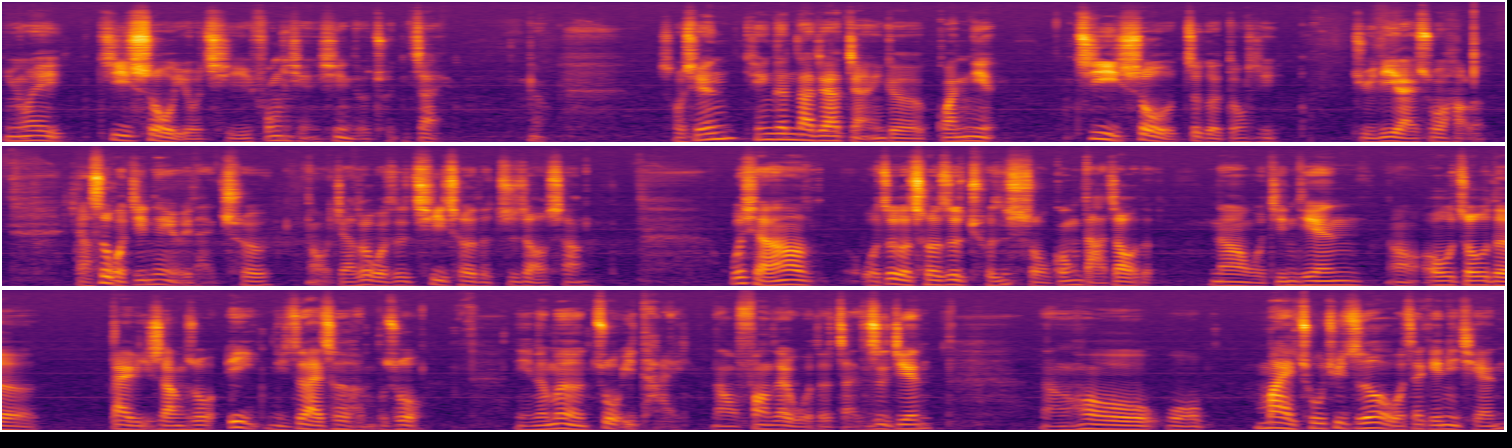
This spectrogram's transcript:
因为寄售有其风险性的存在。首先，先跟大家讲一个观念：寄售这个东西，举例来说好了。假设我今天有一台车哦，假设我是汽车的制造商，我想要我这个车是纯手工打造的。那我今天啊，欧洲的代理商说：“诶，你这台车很不错，你能不能做一台，然后放在我的展示间？然后我。”卖出去之后，我再给你钱。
